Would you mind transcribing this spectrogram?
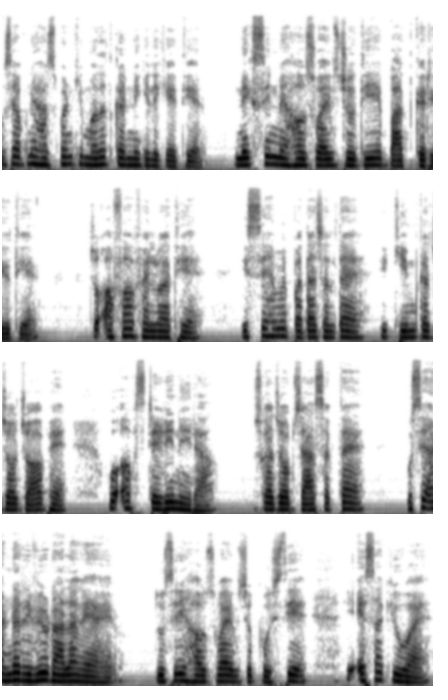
उसे अपने हस्बैंड की मदद करने के लिए कहती है। नेक्स्ट सीन में हाउस वाइफ जो है, बात कर रही होती है, जो अफवाह फैलवाती है, इससे हमें पता चलता है कि किम का जो जॉब है, वो अब स्टेडी नहीं रहा। उसका जॉब जा सकता है, उसे अंडर रिव्यू डाला गया है। दूसरी हाउसवाइफ जो पूछती है कि ऐसा क्यों हुआ है,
